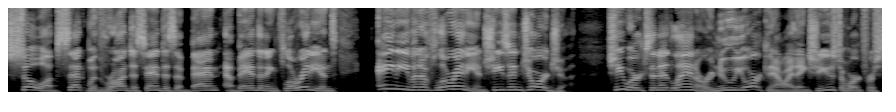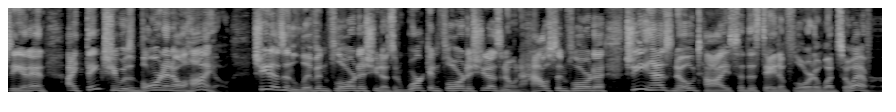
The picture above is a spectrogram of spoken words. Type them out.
so upset with Ron DeSantis aban abandoning Floridians, ain't even a Floridian. She's in Georgia. She works in Atlanta or New York now, I think. She used to work for CNN. I think she was born in Ohio. She doesn't live in Florida. She doesn't work in Florida. She doesn't own a house in Florida. She has no ties to the state of Florida whatsoever.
